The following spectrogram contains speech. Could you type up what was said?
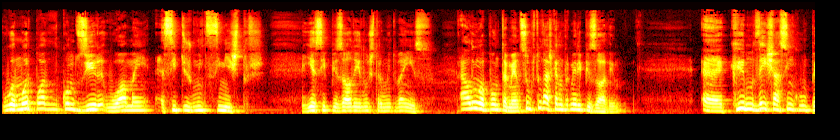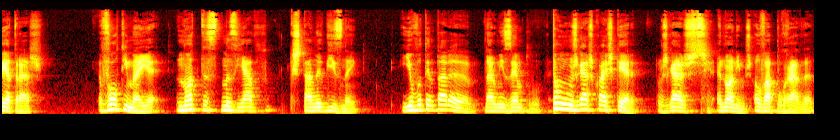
O amor pode conduzir o homem a sítios muito sinistros. E esse episódio ilustra muito bem isso. Há ali um apontamento, sobretudo acho que é no primeiro episódio, eh, que me deixa assim com o pé atrás. Volta e meia, nota-se demasiado que está na Disney. E eu vou tentar uh, dar um exemplo. Estão uns gajos quaisquer, uns gajos anónimos, a levar porrada.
